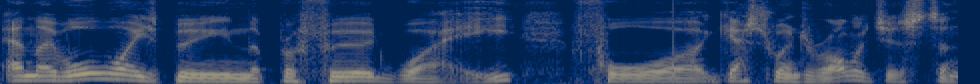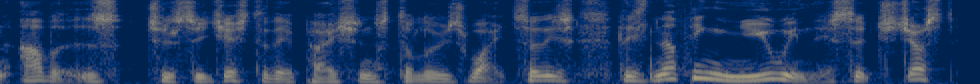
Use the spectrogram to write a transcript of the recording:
And they've always been the preferred way for gastroenterologists and others to suggest to their patients to lose weight. So there's there's nothing new in this. It's just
